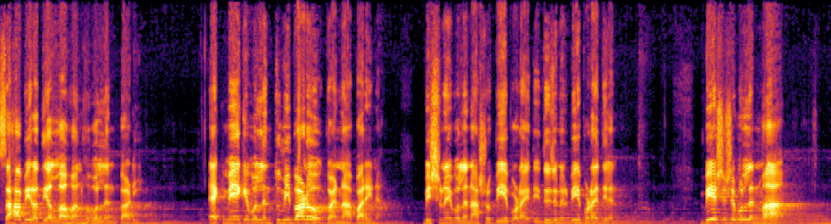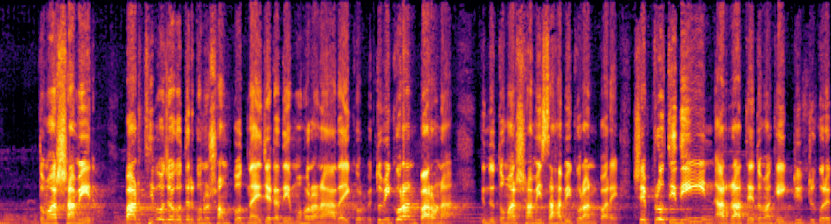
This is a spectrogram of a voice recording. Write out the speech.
সাহাবি রাদি আনহু বললেন, পারি। এক মেয়েকে বললেন, তুমি পারো? কয়, না, পারি না। বিষ্ণু বললেন, আসো, বিয়ে পড়াই দিই দুজনের বিয়ে পড়াই দিলেন। বিয়ে শেষে বললেন, মা, তোমার স্বামীর পার্থিব জগতের কোনো সম্পদ নাই যেটা দিয়ে মোহরানা আদায় করবে। তুমি কোরআন পারো না, কিন্তু তোমার স্বামী সাহাবি কোরআন পারে। সে প্রতিদিন আর রাতে তোমাকে একটু একটু করে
